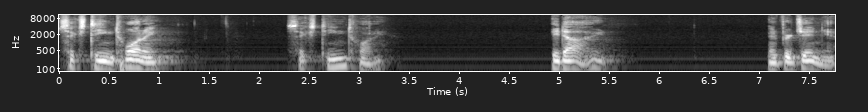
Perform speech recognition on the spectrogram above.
1620, 1620, he died in Virginia.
